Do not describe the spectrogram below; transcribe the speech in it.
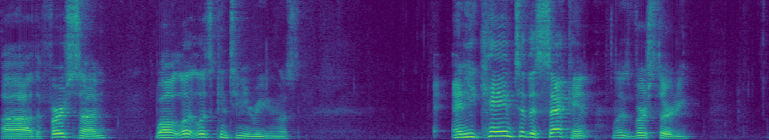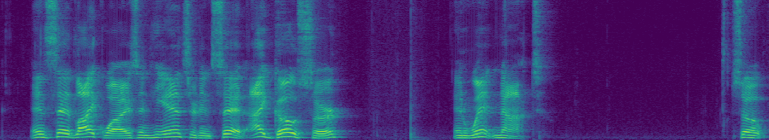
Uh, the first son, well, let, us continue reading. Let's and he came to the second, verse 30, and said likewise, and he answered and said, I go, sir, and went not. So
